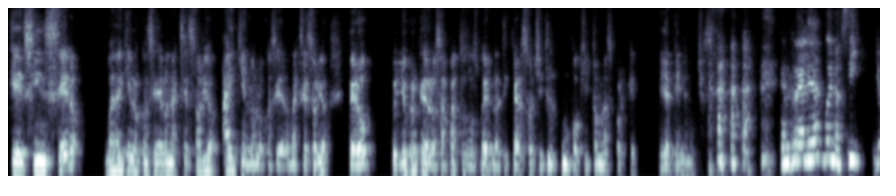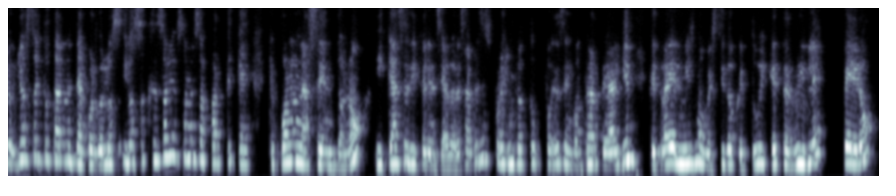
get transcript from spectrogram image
que sin ser bueno, hay quien lo considera un accesorio, hay quien no lo considera un accesorio, pero pues, yo creo que de los zapatos nos puede platicar Xochitl un poquito más porque ella tiene muchos. en realidad, bueno, sí, yo, yo estoy totalmente de acuerdo. Los, los accesorios son esa parte que, que pone un acento, ¿no? Y que hace diferenciadores. A veces, por ejemplo, tú puedes encontrarte a alguien que trae el mismo vestido que tú y qué terrible, pero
